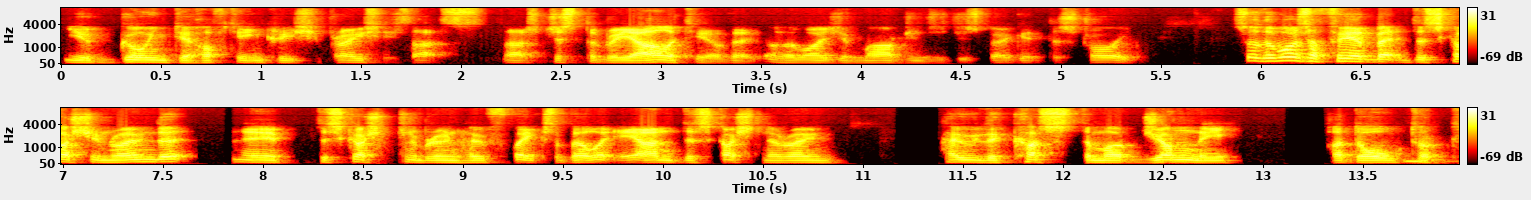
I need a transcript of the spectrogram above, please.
you're going to have to increase your prices. That's that's just the reality of it. Otherwise, your margins are just going to get destroyed. So there was a fair bit of discussion around it, uh, discussion around how flexibility and discussion around how the customer journey had altered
